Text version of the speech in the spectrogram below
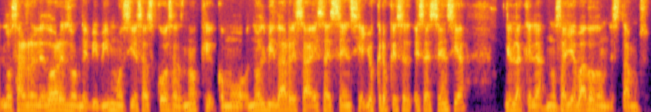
los alrededores donde vivimos y esas cosas, ¿no? Que como no olvidar esa, esa esencia. Yo creo que esa, esa esencia es la que nos ha llevado donde estamos.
